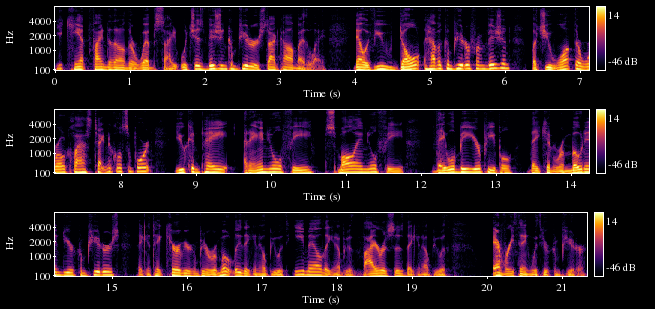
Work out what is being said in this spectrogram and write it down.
You can't find that on their website, which is visioncomputers.com, by the way. Now, if you don't have a computer from Vision, but you want their world class technical support, you can pay an annual fee, small annual fee. They will be your people. They can remote into your computers. They can take care of your computer remotely. They can help you with email. They can help you with viruses. They can help you with everything with your computer.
